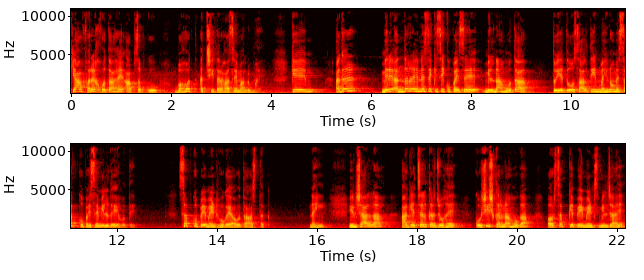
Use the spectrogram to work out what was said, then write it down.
क्या फ़र्क होता है आप सबको बहुत अच्छी तरह से मालूम है कि अगर मेरे अंदर रहने से किसी को पैसे मिलना होता तो ये दो साल, तीन महीनों में सबको पैसे मिल गए होते। सबको पेमेंट हो गया होता आज तक। नहीं इनशाला आगे चलकर जो है, कोशिश करना होगा और सबके पेमेंट्स मिल जाए।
